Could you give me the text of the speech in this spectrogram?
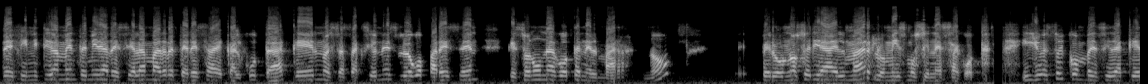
Definitivamente, mira, decía la Madre Teresa de Calcuta que nuestras acciones luego parecen que son una gota en el mar, ¿no? Pero no sería el mar lo mismo sin esa gota. Y yo estoy convencida que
